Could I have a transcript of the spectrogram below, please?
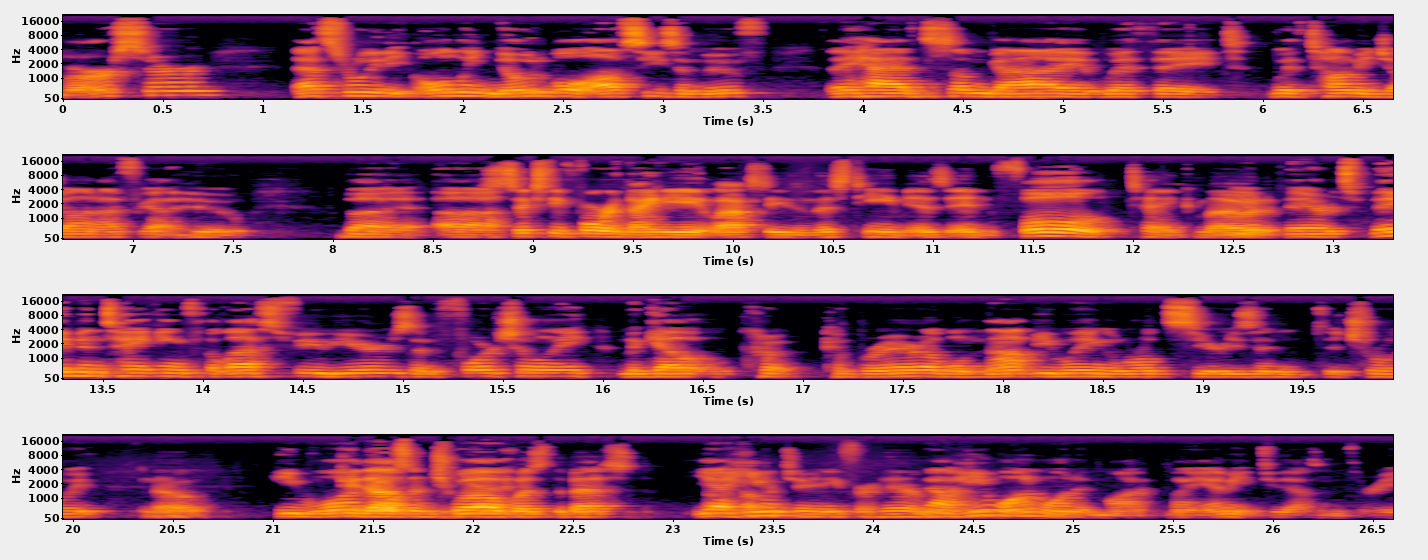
Mercer. That's really the only notable offseason move. They had some guy with a with Tommy John. I forgot who, but uh, 64 and 98 last season. This team is in full tank mode. They're, they've been tanking for the last few years. Unfortunately, Miguel Cabrera will not be winning a World Series in Detroit. No, He won. 2012 yeah, was the best yeah. He opportunity for him. no, he won one in Miami in 2003.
